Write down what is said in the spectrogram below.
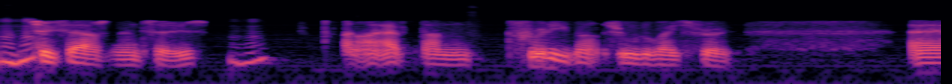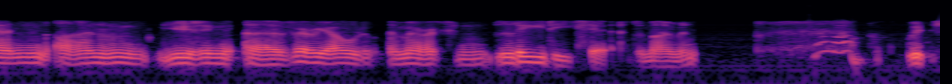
Mm-hmm. 2002s, and I have done pretty much all the way through. And I'm using a very old American Leedy kit at the moment. Oh wow. which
